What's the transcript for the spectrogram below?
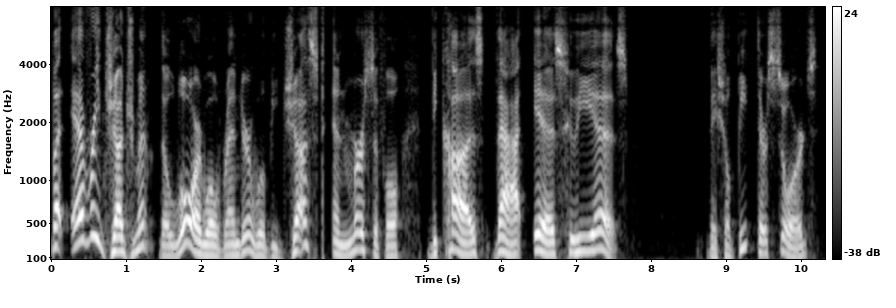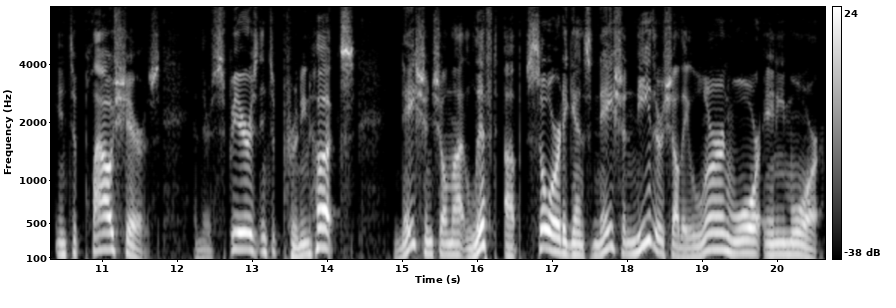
But every judgment the Lord will render will be just and merciful because that is who He is. They shall beat their swords into plowshares and their spears into pruning hooks. Nation shall not lift up sword against nation, neither shall they learn war any more.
